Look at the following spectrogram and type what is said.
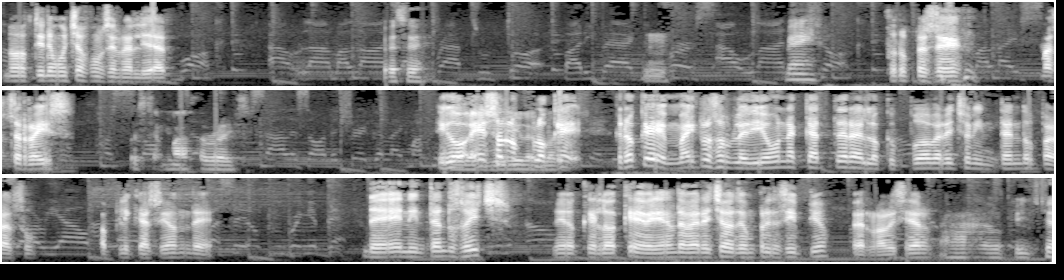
no tiene mucha funcionalidad. PC. Mm, Eh, Puro PC, Master Race. PC Master Race. Digo, eso lo, lo que creo que Microsoft le dio una cátedra de lo que pudo haber hecho Nintendo para su aplicación de de Nintendo Switch. Digo que lo que deberían de haber hecho desde un principio, pero no lo hicieron. Ah, el pinche.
